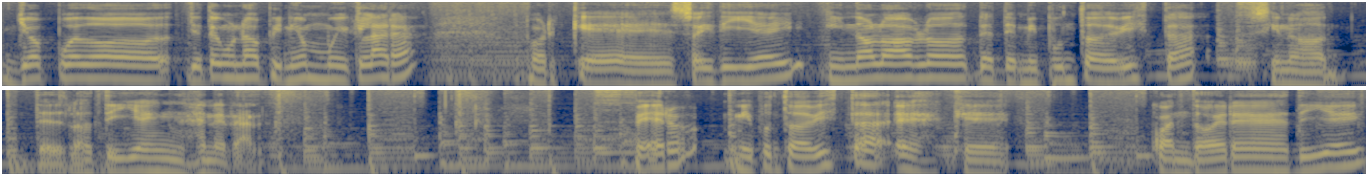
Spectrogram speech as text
Yo puedo, yo tengo una opinión muy clara porque soy DJ y no lo hablo desde mi punto de vista, sino de los DJs en general. Pero mi punto de vista es que cuando eres DJ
